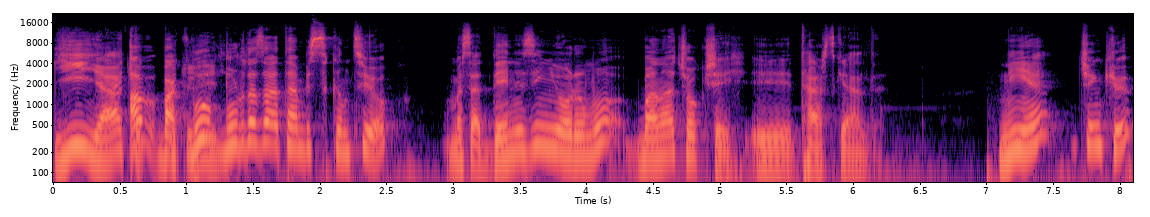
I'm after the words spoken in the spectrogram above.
İyi ya çok Abi bak bu değil. burada zaten bir sıkıntı yok. Mesela Deniz'in yorumu bana çok şey e, ters geldi. Niye? Çünkü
